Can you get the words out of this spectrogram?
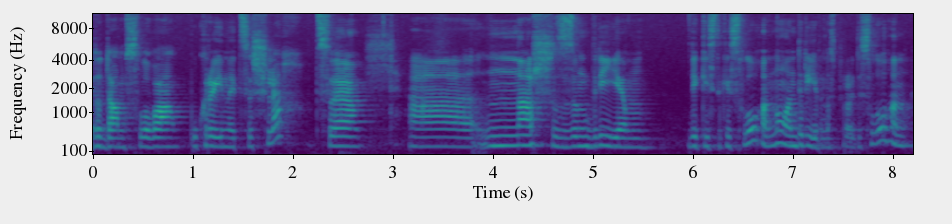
додам слова Українець це шлях. Це наш з Андрієм якийсь такий слоган. Ну, Андріїв насправді слоган,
